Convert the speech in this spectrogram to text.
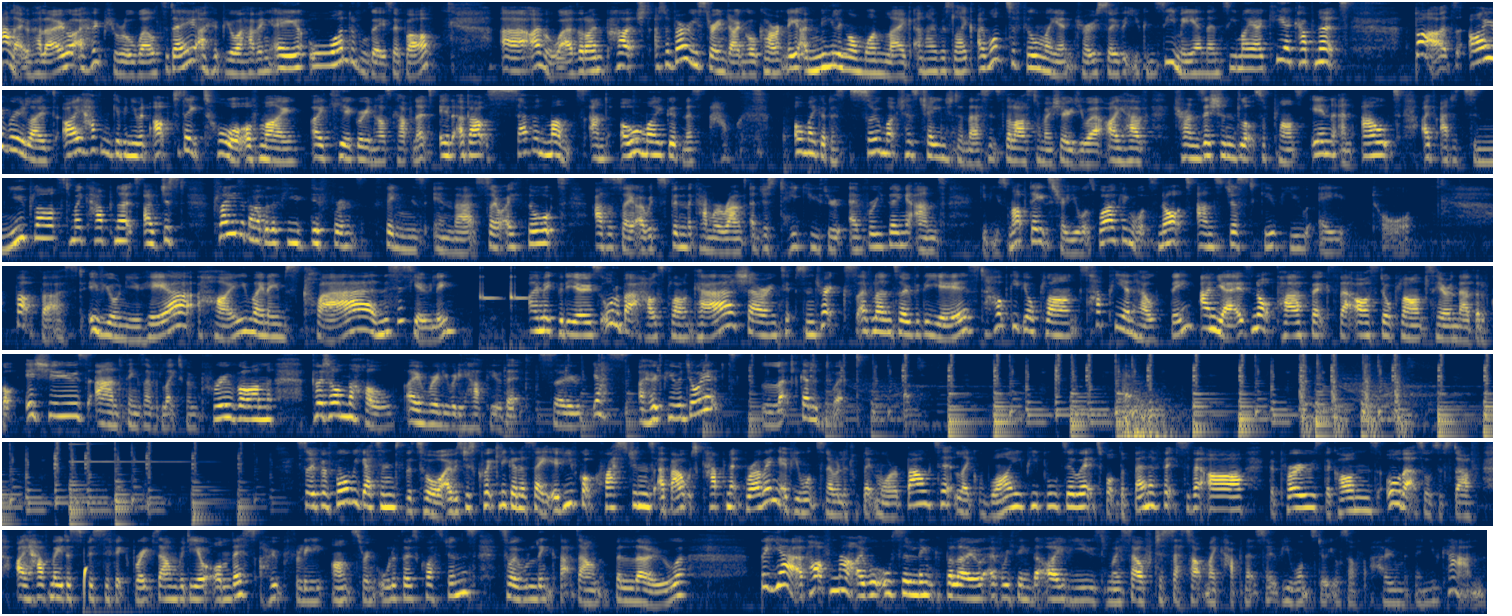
Hello, hello. I hope you're all well today. I hope you are having a wonderful day so far. Uh, I'm aware that I'm perched at a very strange angle currently. I'm kneeling on one leg and I was like, I want to film my intro so that you can see me and then see my IKEA cabinet. But I realised I haven't given you an up-to-date tour of my IKEA greenhouse cabinet in about seven months and oh my goodness, ow, Oh my goodness, so much has changed in there since the last time I showed you it. I have transitioned lots of plants in and out. I've added some new plants to my cabinet. I've just played about with a few different things in there. So I thought, as I say, I would spin the camera around and just take you through everything and give you some updates, show you what's working, what's not, and just give you a tour. But first, if you're new here, hi, my name's Claire and this is Joli. I make videos all about houseplant care, sharing tips and tricks I've learnt over the years to help keep your plants happy and healthy. And yeah, it's not perfect. There are still plants here and there that have got issues and things I would like to improve on. But on the whole, I'm really, really happy with it. So yes, I hope you enjoy it. Let's get into it. So before we get into the tour, I was just quickly going to say, if you've got questions about cabinet growing, if you want to know a little bit more about it, like why people do it, what the benefits of it are, the pros, the cons, all that sort of stuff, I have made a specific breakdown video on this, hopefully answering all of those questions. So I will link that down below. But yeah, apart from that, I will also link below everything that I've used myself to set up my cabinet. So if you want to do it yourself at home, then you can.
